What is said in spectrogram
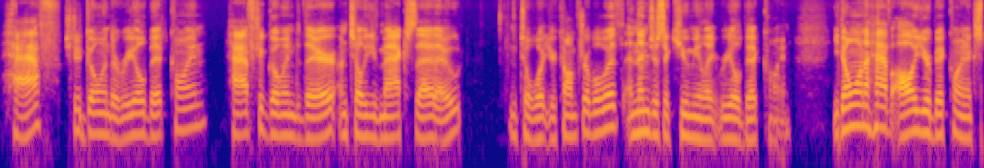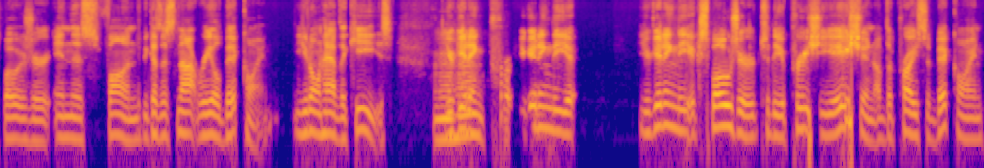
half should go into real Bitcoin, half should go into there until you've maxed that out until what you're comfortable with, and then just accumulate real Bitcoin. You don't want to have all your Bitcoin exposure in this fund because it's not real Bitcoin. You don't have the keys. Mm-hmm. You're getting you're getting the you're getting the exposure to the appreciation of the price of Bitcoin.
